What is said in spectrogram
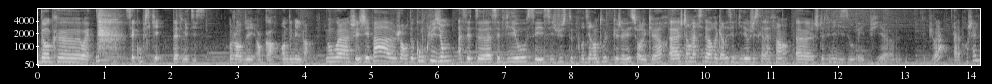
Donc ouais, c'est compliqué d'être métisse aujourd'hui encore, en 2020. Donc voilà, j'ai pas euh, genre de conclusion à cette, euh, vidéo, c'est juste pour dire un truc que j'avais sur le cœur. Euh, je te remercie d'avoir regardé cette vidéo jusqu'à la fin, je te fais des bisous et puis, puis voilà, à la prochaine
